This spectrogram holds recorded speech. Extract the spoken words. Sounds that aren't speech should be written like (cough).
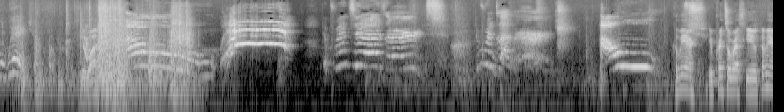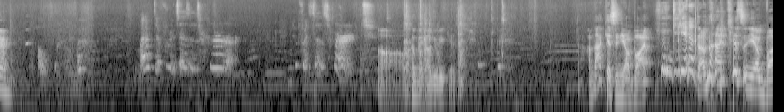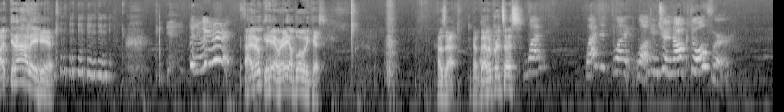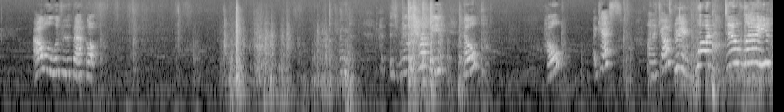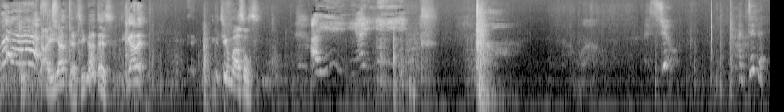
away. You what? Ow! The princess hurts. The princess hurts. Ow! Come here. Your prince will rescue you. Come here. Oh. But the princess is hurt. The princess hurt. Oh, come here. I'll give you a kiss. I'm not kissing your butt. (laughs) yeah. I'm not kissing your butt. Get out of here. I don't care. Ready? I'll blow it a kiss. How's that? That better, princess? you got this. You got this. You got it. Look at your muscles. I did it.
